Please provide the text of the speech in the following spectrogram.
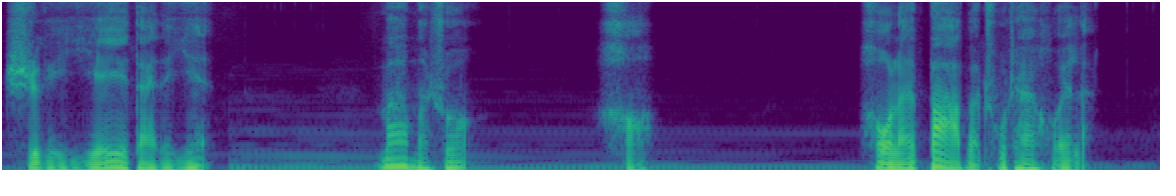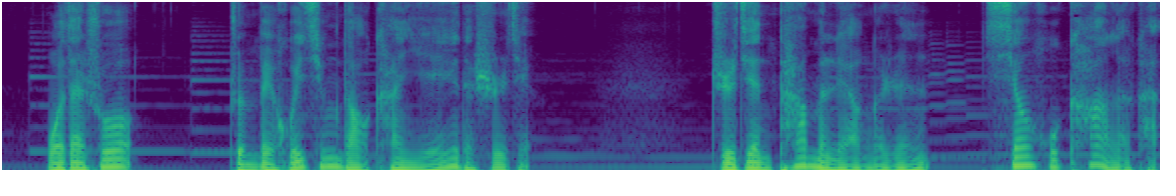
是给爷爷带的烟。”妈妈说：“好。”后来爸爸出差回来，我在说。准备回青岛看爷爷的事情，只见他们两个人相互看了看，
